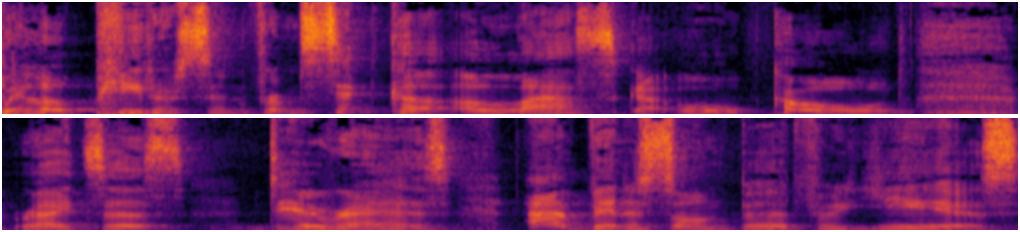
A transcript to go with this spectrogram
Willow Peterson from Sitka, Alaska. Oh, cold. Writes us Dear Raz, I've been a songbird for years,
